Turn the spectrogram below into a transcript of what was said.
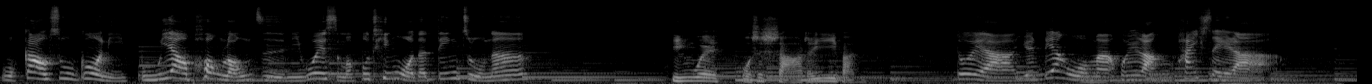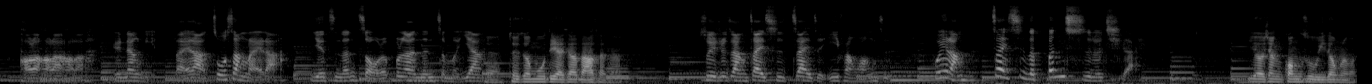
我告诉过你不要碰笼子，你为什么不听我的叮嘱呢？”因为我是傻子伊凡。对啊，原谅我嘛，灰狼，拍谁啦？好了好了好了，原谅你，来啦，坐上来啦，也只能走了，不然能怎么样？对啊，最终目的还是要达成啊。所以就这样再次载着伊凡王子，灰狼再次的奔驰了起来。又像光速移动了吗？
